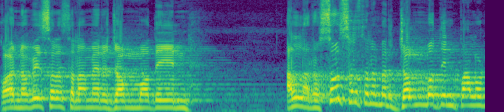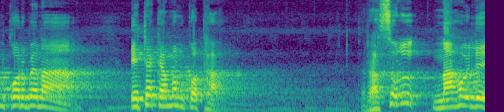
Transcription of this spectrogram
কয় নবী সাল্লামের জন্মদিন? আল্লাহ রসুল সাল্লামের জন্মদিন পালন করবে না। এটা কেমন কথা? রাসুল না হইলে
